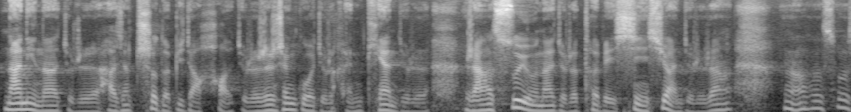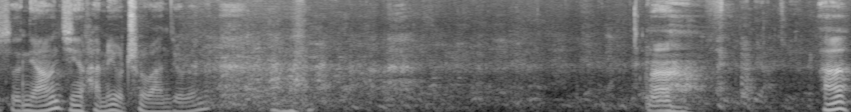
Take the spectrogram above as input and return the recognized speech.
那里呢，就是好像吃的比较好，就是人参果就是很甜，就是然后酥油呢就是特别新鲜，就是然后然后说是两斤还没有吃完，就是啊？啊，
